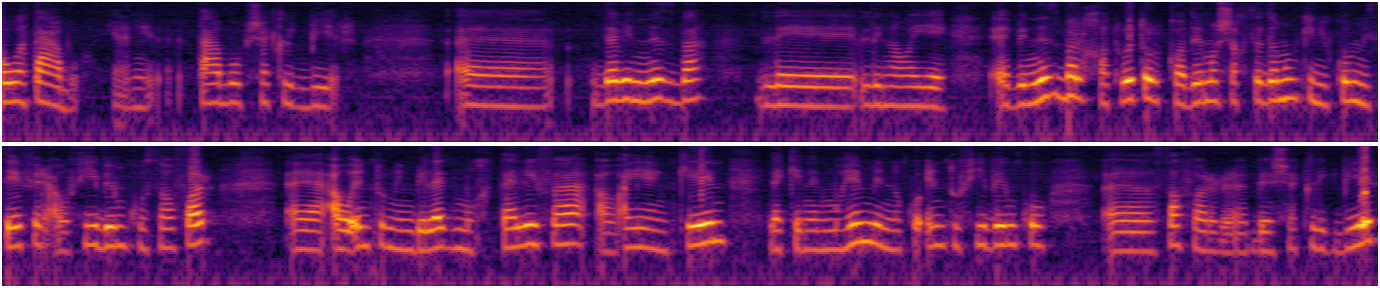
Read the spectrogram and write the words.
هو تعبه يعني تعبه بشكل كبير. آه ده بالنسبة لنواياه. آه بالنسبة لخطوته القادمة الشخص ده ممكن يكون مسافر أو في بينكم سفر آه أو أنتوا من بلاد مختلفة أو ايا كان لكن المهم انكم أنتوا في بينكم سفر بشكل كبير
